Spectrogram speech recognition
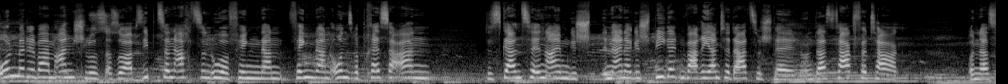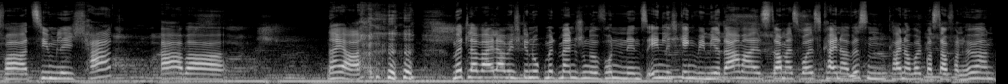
unmittelbar im Anschluss, also ab 17, 18 Uhr, fing dann, fing dann unsere Presse an, das Ganze in, einem, in einer gespiegelten Variante darzustellen und das Tag für Tag. Und das war ziemlich hart, aber naja, mittlerweile habe ich genug mit Menschen gefunden, denen es ähnlich ging wie mir damals. Damals wollte es keiner wissen, keiner wollte was davon hören.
